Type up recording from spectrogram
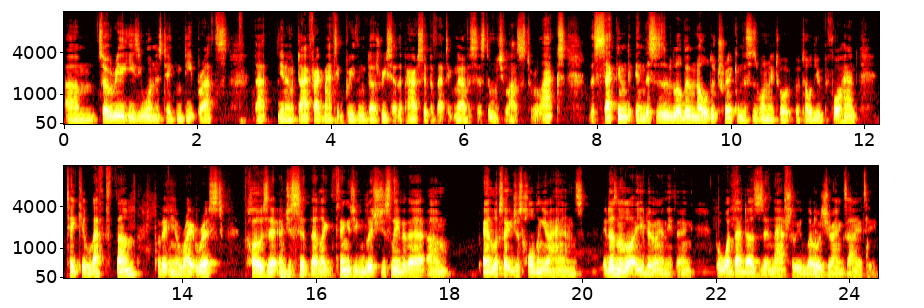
Um, so a really easy one is taking deep breaths. That you know, diaphragmatic breathing does reset the parasympathetic nervous system, which allows us to relax. The second, and this is a little bit of an older trick, and this is one I told, told you beforehand. Take your left thumb, put it in your right wrist, close it, and just sit there. Like the thing is, you can literally just leave it there. Um, and it looks like you're just holding your hands. It doesn't look like you're doing anything, but what that does is it naturally lowers your anxiety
